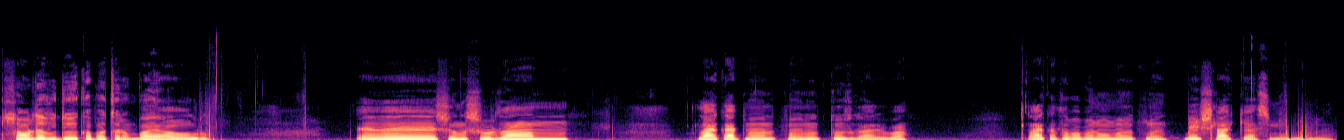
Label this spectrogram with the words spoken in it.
Sonra da videoyu kapatırım. Bayağı oldu. Evet şunu şuradan like atmayı unutmayın. Unuttunuz galiba. Like atıp abone olmayı unutmayın. 5 like gelsin bu videoya.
